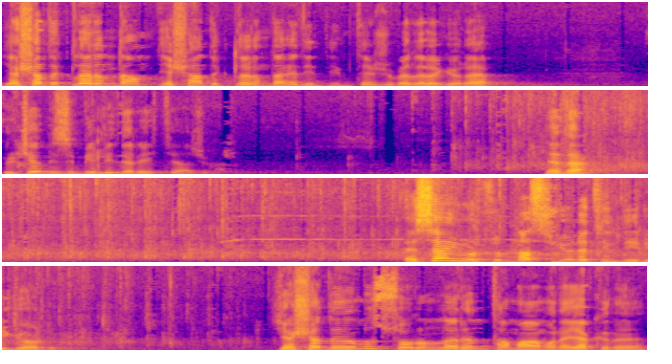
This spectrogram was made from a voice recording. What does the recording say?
Yaşadıklarından, yaşadıklarından edindiğim tecrübelere göre ülkemizin bir lidere ihtiyacı var. Neden? Esenyurt'un nasıl yönetildiğini gördüm. Yaşadığımız sorunların tamamına yakını,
